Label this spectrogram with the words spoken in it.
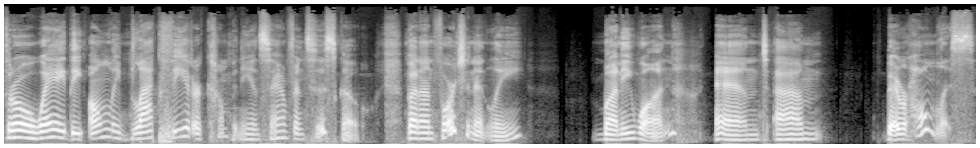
throw away the only black theater company in San Francisco. But unfortunately, money won and um, they were homeless.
